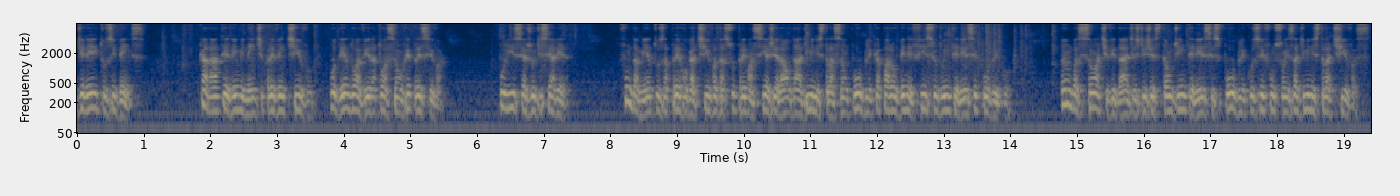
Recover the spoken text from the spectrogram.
direitos e bens. Caráter eminente preventivo, podendo haver atuação repressiva. Polícia Judiciária. Fundamentos a prerrogativa da supremacia geral da administração pública para o benefício do interesse público. Ambas são atividades de gestão de interesses públicos e funções administrativas.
